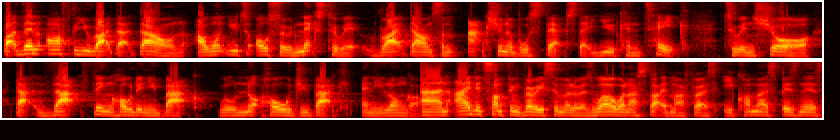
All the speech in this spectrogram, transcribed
But then after you write that down, I want you to also next to it, write down some actionable steps that you can take to ensure that that thing holding you back will not hold you back any longer. And I did something very similar as well when I started my first e-commerce business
